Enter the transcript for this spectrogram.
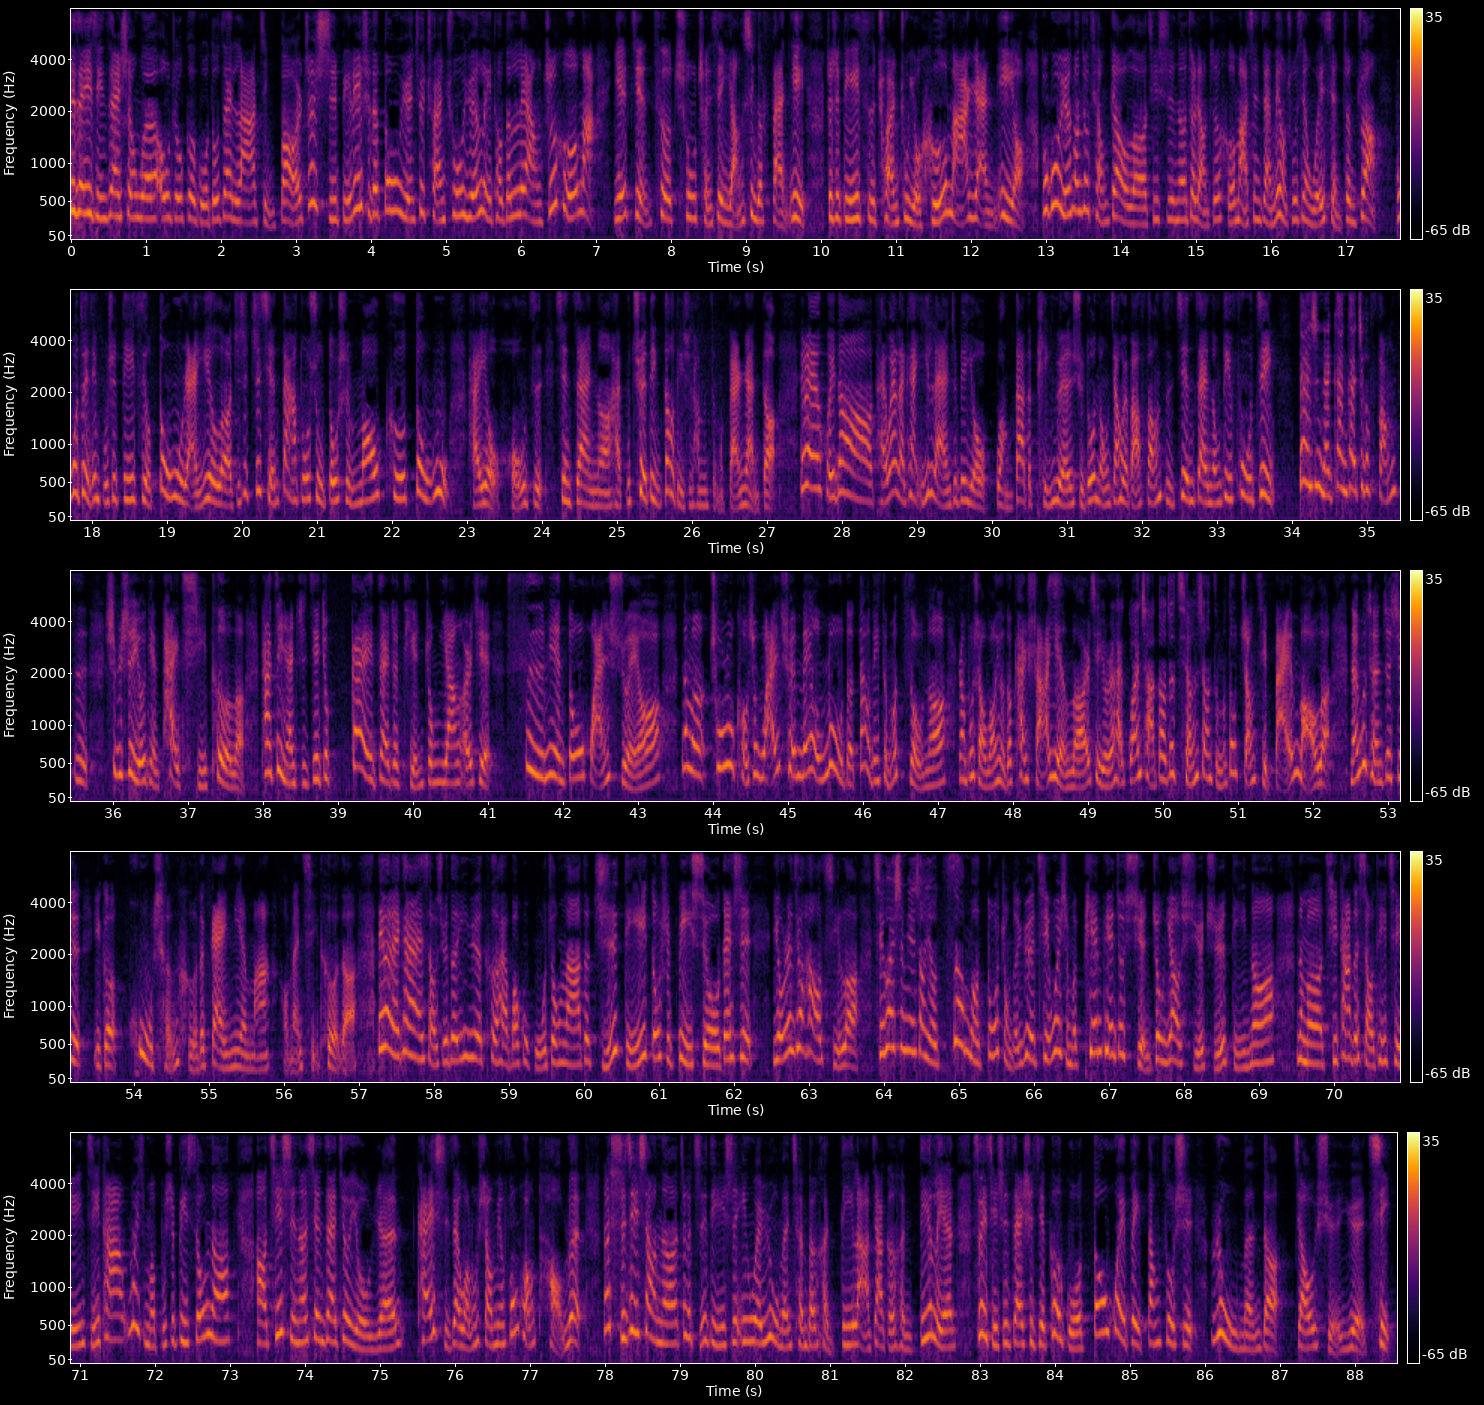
现在疫情在升温，欧洲各国都在拉警报，而这时比利时的动物园却传出园里头的两只河马也检测出呈现阳性的反应，这是第一次传出有河马染疫哦。不过园方就强调了，其实呢这两只河马现在没有出现危险症状。不过这已经不是第一次有动物染疫了，只是之前大多数都是猫科动物，还有猴子，现在呢还不确定到底是它们怎么感染的。另外回到台湾来看，宜兰这边有广大的平原，许多农家会把房子建在农地附近，但是你来看看这个房子是不是有点太奇特了？它竟然直接就。盖在这田中央，而且四面都环水哦。那么出入口是完全没有路的，到底怎么走呢？让不少网友都看傻眼了。而且有人还观察到，这墙上怎么都长起白毛了？难不成这是一个护城河的概念吗？好，蛮奇特的。另外来看，小学的音乐课，还有包括国中啦的直笛都是必修，但是有人就好奇了，奇怪市面上有这么多种的乐器，为什么偏偏就选中要学直笛呢？那么其他的小提琴、吉他为什么不是必修呢？好，其实呢，现在就有人开始在网络上面疯狂讨论。那实际上呢，这个直笛是因为入门成本很低啦，价格很低廉，所以其实在世界各国都会被当作是入门的教学乐器。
